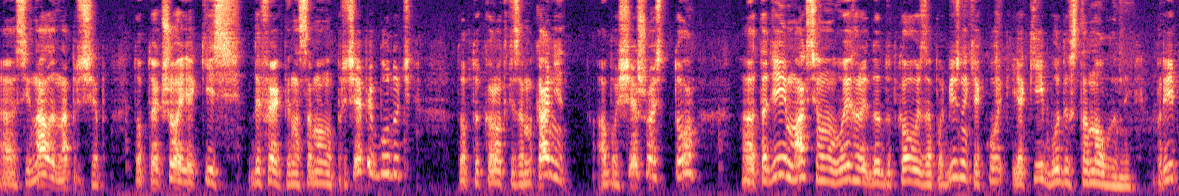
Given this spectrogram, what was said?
е, сигнали на причеп. Тобто, якщо якісь дефекти на самому причепі будуть, тобто коротке замикання або ще щось, то е, тоді максимум виграє додатковий запобіжник, який буде встановлений при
